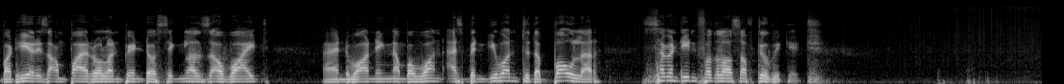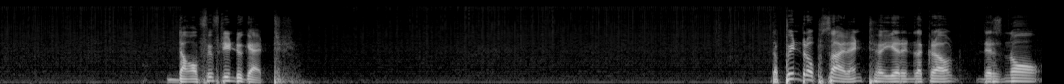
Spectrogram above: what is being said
But here is umpire Roland Pinto signals a wide. And warning number one has been given to the bowler. 17 for the loss of two wicket. Now 15 to get. The pin drop silent here in the crowd. There is no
